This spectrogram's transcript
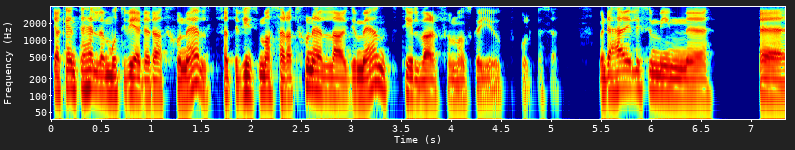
jag kan inte heller motivera det rationellt för att det finns massa rationella argument till varför man ska ge upp på olika sätt. Men det här är liksom min, eh, eh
